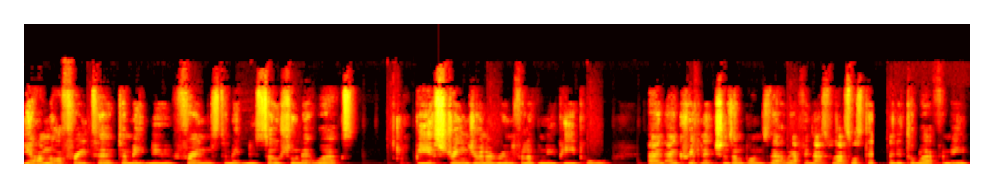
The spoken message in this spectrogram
yeah, I'm not afraid to, to make new friends, to make new social networks, be a stranger in a room full of new people and, and create connections and bonds that way. I think that's, that's what's tended to work for me.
